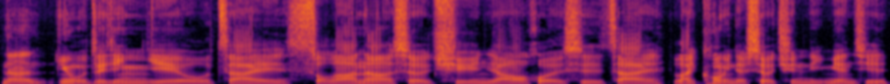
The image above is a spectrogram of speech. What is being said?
那因为我最近也有在 Solana 社群，然后或者是在 Litecoin 的社群里面，其实。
